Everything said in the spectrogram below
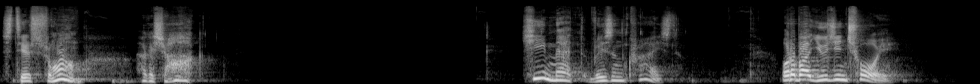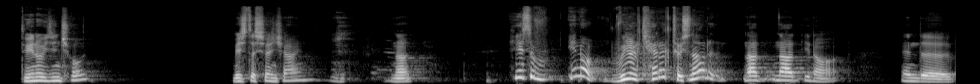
still strong. like a shocked. He met risen Christ. What about Eugene Choi? Do you know Eugene Choi? Mr. Sunshine? Not. He's a you know real character. He's not not not you know in the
